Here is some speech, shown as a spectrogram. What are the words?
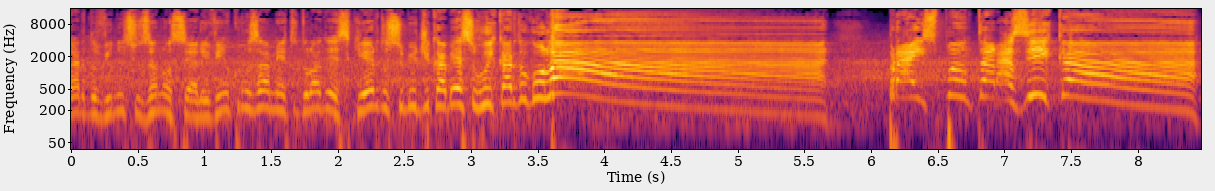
lugar do Vinícius Anocelli E vem o cruzamento do lado esquerdo, subiu de cabeça o Ricardo Goulart! Pra espantar a zica!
